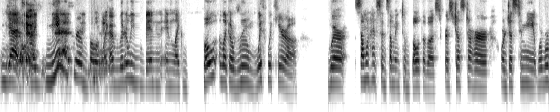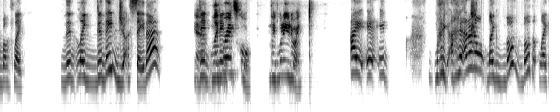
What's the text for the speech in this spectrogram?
Yes. Yeah. like me and wakira both. Like i've literally been in like both like a room with wakira where someone has said something to both of us or it's just to her or just to me where we're both like did like did they just say that yeah, did, like did, we're in school. Like, what are you doing? I it, it like I, I don't know. Like both both like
